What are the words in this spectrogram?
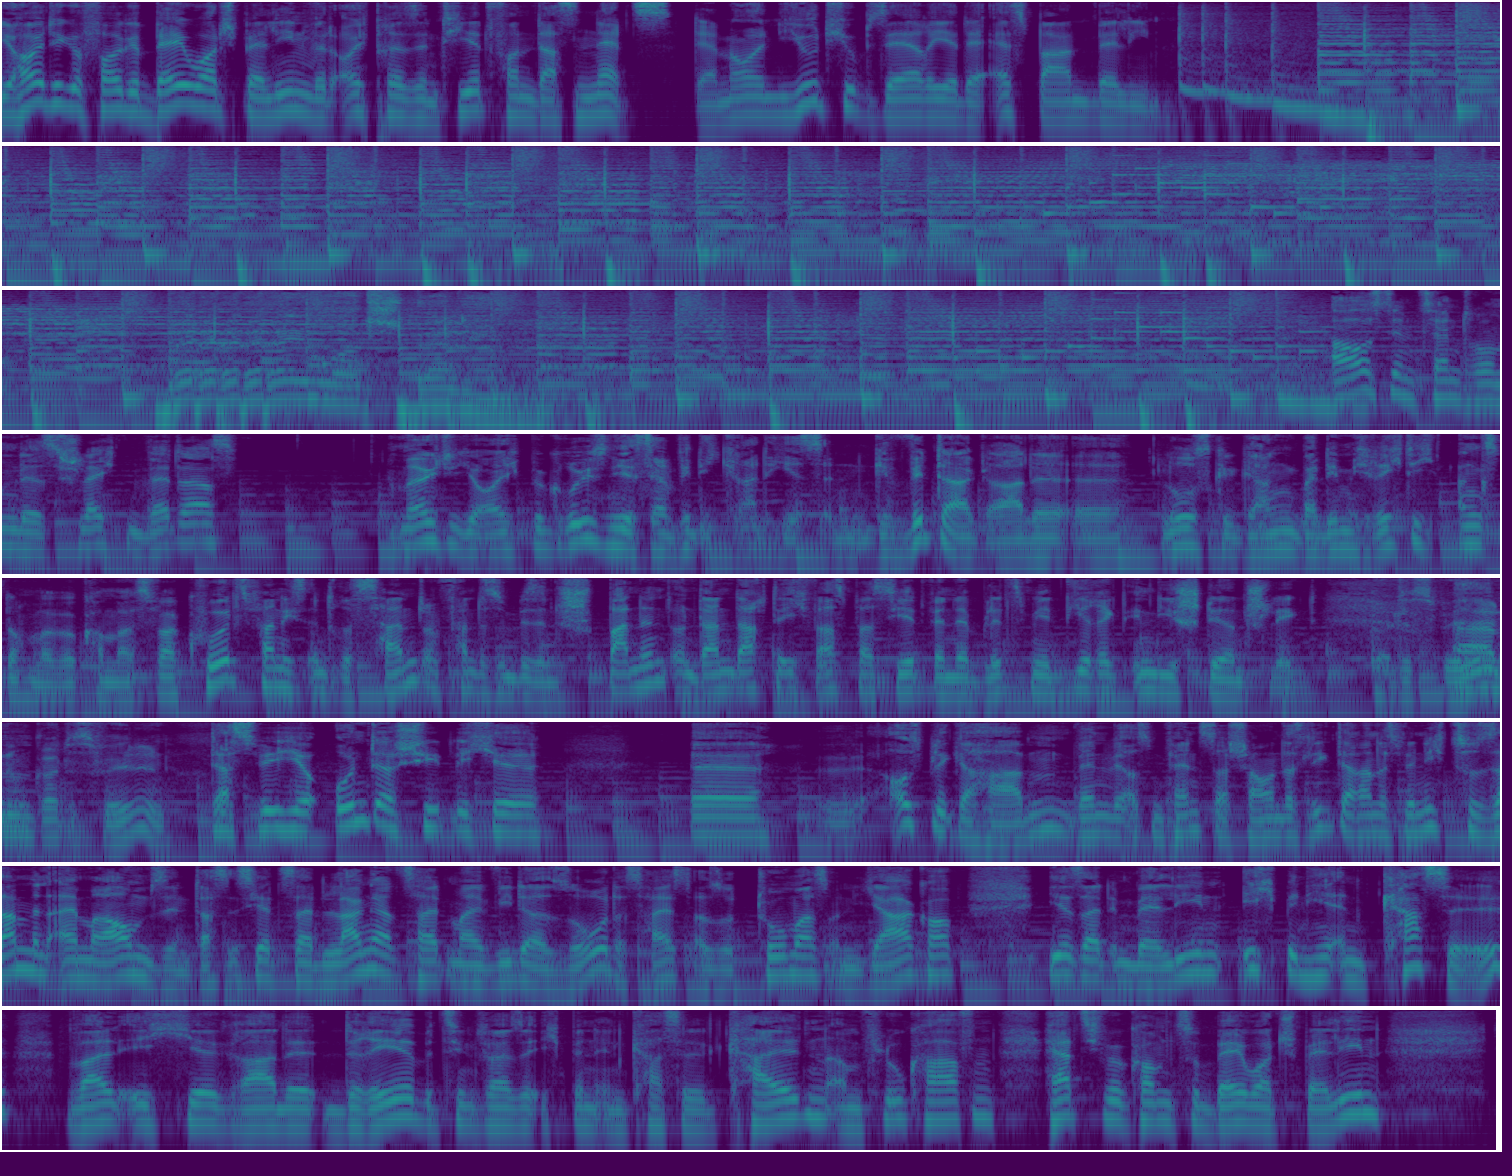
Die heutige Folge Baywatch Berlin wird euch präsentiert von Das Netz, der neuen YouTube-Serie der S-Bahn Berlin. Aus dem Zentrum des schlechten Wetters möchte ich euch begrüßen. Hier ist ja wirklich gerade, hier ist ein Gewitter gerade äh, losgegangen, bei dem ich richtig Angst nochmal bekommen habe. Es war kurz, fand ich es interessant und fand es so ein bisschen spannend und dann dachte ich, was passiert, wenn der Blitz mir direkt in die Stirn schlägt. Gottes Willen, Ähm, um Gottes Willen. Dass wir hier unterschiedliche äh, Ausblicke haben, wenn wir aus dem Fenster schauen. Das liegt daran, dass wir nicht zusammen in einem Raum sind. Das ist jetzt seit langer Zeit mal wieder so. Das heißt also Thomas und Jakob, ihr seid in Berlin, ich bin hier in Kassel, weil ich hier gerade drehe, beziehungsweise ich bin in Kassel-Calden am Flughafen. Herzlich willkommen zu Baywatch Berlin,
